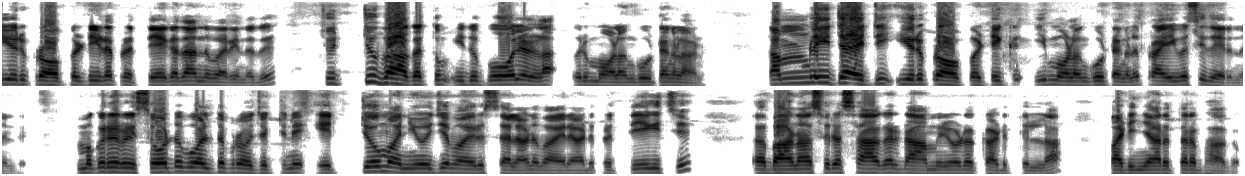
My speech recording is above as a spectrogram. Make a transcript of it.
ഈ ഒരു പ്രോപ്പർട്ടിയുടെ പ്രത്യേകത എന്ന് പറയുന്നത് ചുറ്റുഭാഗത്തും ഇതുപോലുള്ള ഒരു മുളങ്കൂട്ടങ്ങളാണ്. കംപ്ലീറ്റ് ആയിട്ട് ഈ ഒരു പ്രോപ്പർട്ടിക്ക് ഈ മുളങ്കൂട്ടങ്ങൾ പ്രൈവസി തരുന്നുണ്ട്. നമുക്കൊരു റിസോർട്ട് പോലത്തെ പ്രോജക്റ്റിന് ഏറ്റവും അനുയോജ്യമായ ഒരു സ്ഥലമാണ് വയനാട്. പ്രത്യേകിച്ച് ബാണാസുര സാഗർ ഡാമിനോടൊക്കെ അടുത്തുള്ള പടിഞ്ഞാറത്തറ ഭാഗം.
